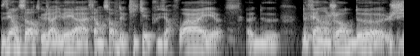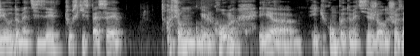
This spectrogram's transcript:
faisait en sorte que j'arrivais à faire en sorte de cliquer plusieurs fois et de de faire un genre de euh, j'ai automatisé tout ce qui se passait sur mon Google Chrome et, euh, et du coup on peut automatiser ce genre de choses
